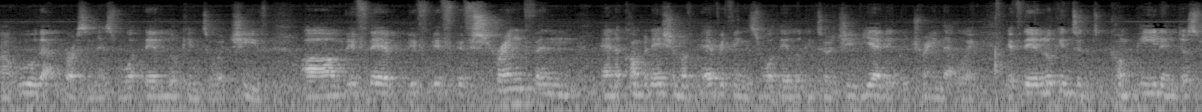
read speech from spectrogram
uh, who that person is, what they're looking to achieve. Um, if they're if, if, if strength and and a combination of everything is what they're looking to achieve, yeah, they could train that way. If they're looking to compete and just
